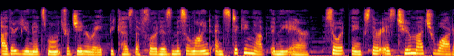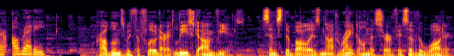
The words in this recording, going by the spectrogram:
Other units won't regenerate because the float is misaligned and sticking up in the air, so it thinks there is too much water already. Problems with the float are at least obvious, since the ball is not right on the surface of the water.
